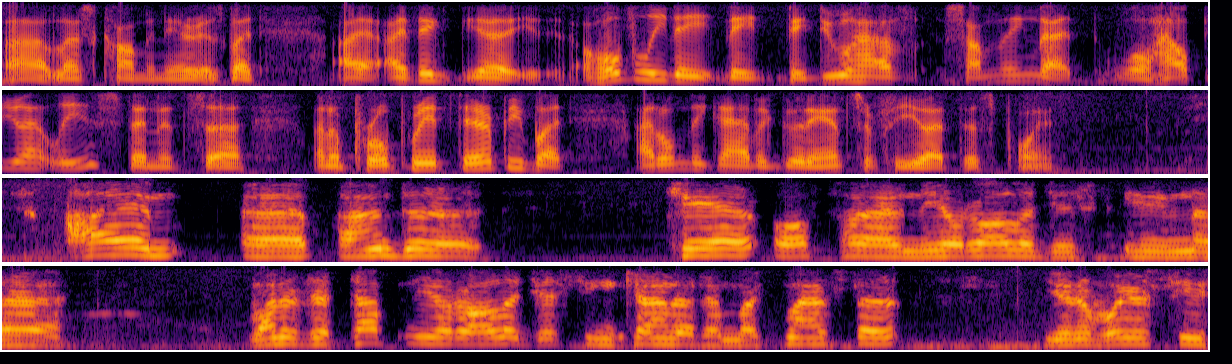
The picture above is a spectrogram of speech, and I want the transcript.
uh, less common areas. But I, I think uh, hopefully they, they, they do have something that will help you at least, and it's uh, an appropriate therapy. But I don't think I have a good answer for you at this point. I am uh, under care of a neurologist in uh, one of the top neurologists in Canada, McMaster University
